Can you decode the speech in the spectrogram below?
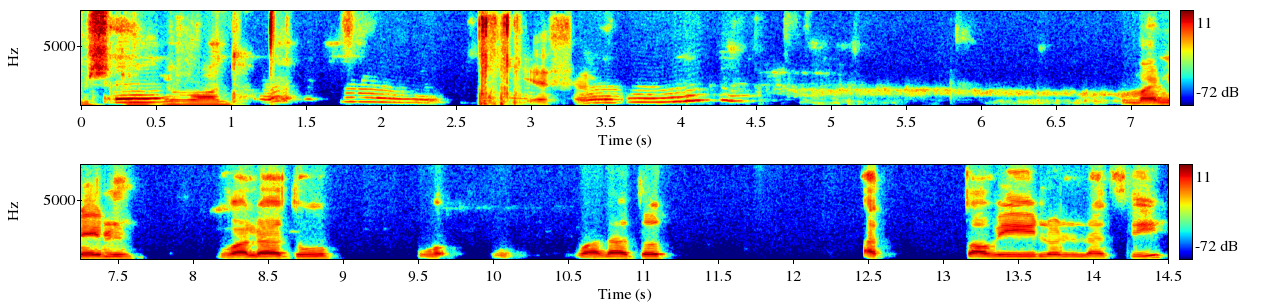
Mr. Jawad. Yes, sir. Manil waladu wa- waladu at-tawil allazi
